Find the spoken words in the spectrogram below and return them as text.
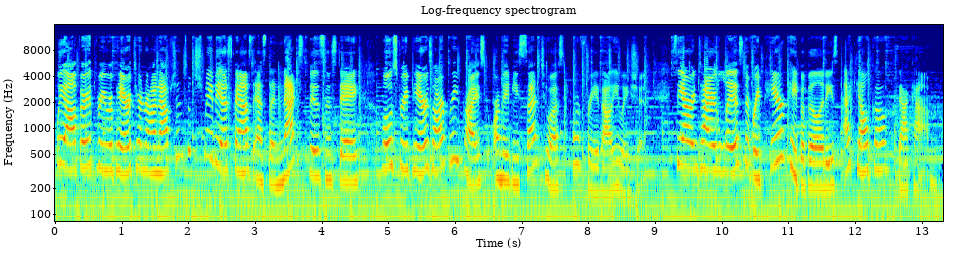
We offer three repair turnaround options, which may be as fast as the next business day. Most repairs are pre priced or may be sent to us for free evaluation. See our entire list of repair capabilities at galco.com.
